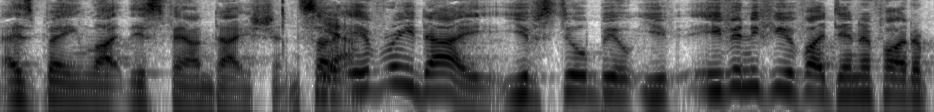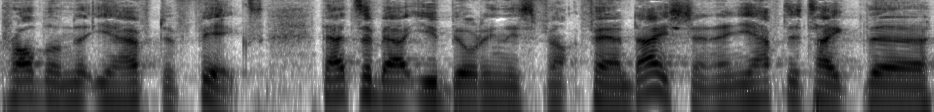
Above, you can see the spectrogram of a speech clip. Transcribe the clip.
as being like this foundation. So Yeah. every day you've still built, you even if you've identified a problem that you have to fix, that's about you building this foundation, and you have to take the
